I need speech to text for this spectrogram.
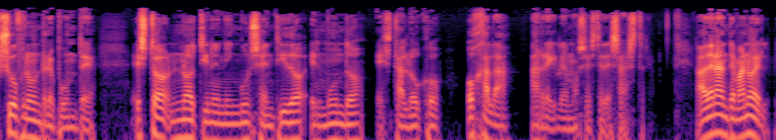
sufre un repunte. Esto no tiene ningún sentido, el mundo está loco, ojalá arreglemos este desastre. Adelante, Manuel.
